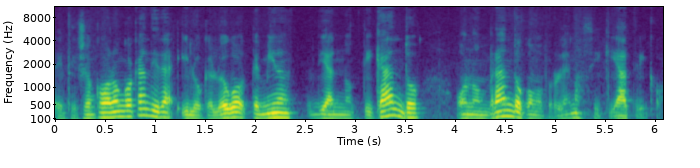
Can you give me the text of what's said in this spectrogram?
la infección con hongo cándida, y lo que luego terminan diagnosticando o nombrando como problemas psiquiátricos.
